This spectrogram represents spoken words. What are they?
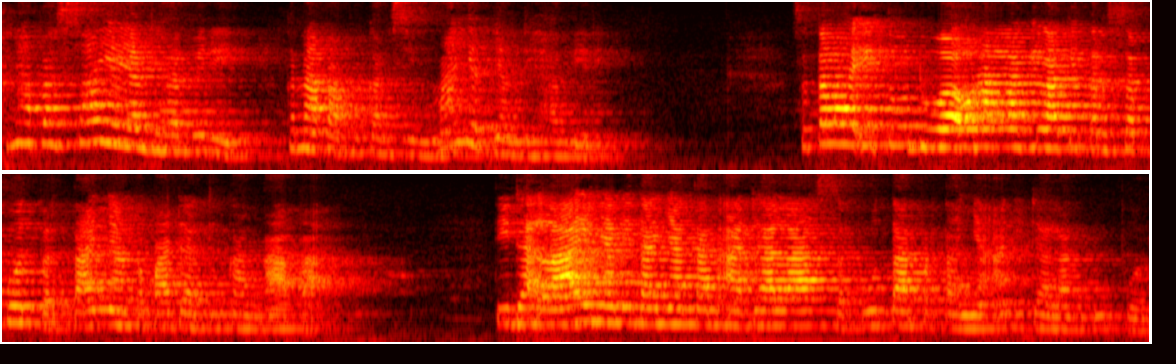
kenapa saya yang dihampiri? Kenapa bukan si mayat yang dihampiri? Setelah itu dua orang laki-laki tersebut bertanya kepada tukang kapak. Tidak lain yang ditanyakan adalah seputar pertanyaan di dalam kubur.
